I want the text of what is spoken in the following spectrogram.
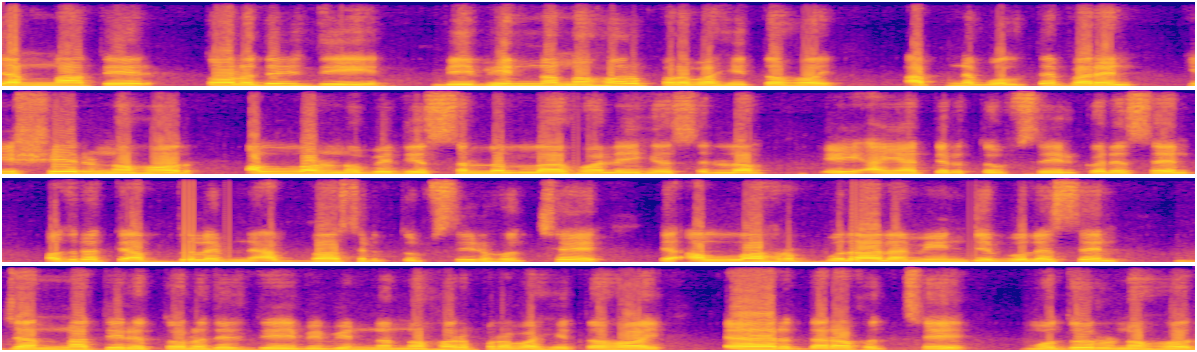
জান্নাতের তলদেশ দিয়ে বিভিন্ন নহর প্রবাহিত হয়। আপনি বলতে পারেন, কিসের নহর? আল্লাহর নবীজি সাল্লাল্লাহু আলাইহি ওয়াসাল্লাম এই আয়াতের তাফসীর করেছেন। হযরত আব্দুল্লাহ ইবনে আব্বাসের তাফসীর হচ্ছে যে আল্লাহ রব্বুল আলামিন যে বলেছেন, জান্নাতের তলদেশ দিয়ে বিভিন্ন নহর প্রবাহিত হয় এর দ্বারা হচ্ছে মধুর নহর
